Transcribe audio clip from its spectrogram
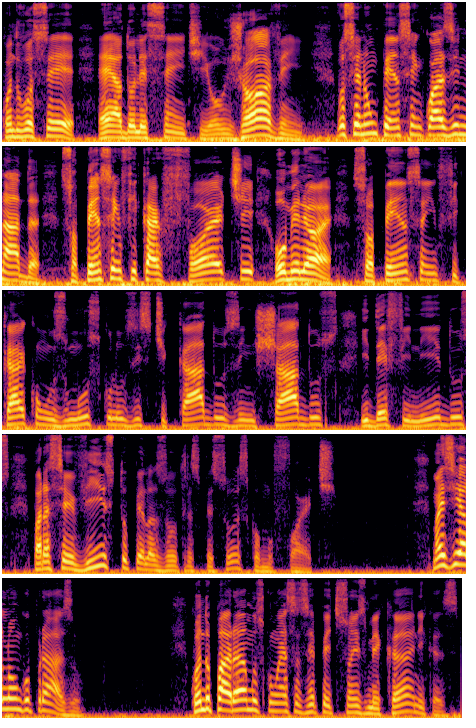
Quando você é adolescente ou jovem, você não pensa em quase nada, só pensa em ficar forte, ou melhor, só pensa em ficar com os músculos esticados, inchados e definidos para ser visto pelas outras pessoas como forte. Mas e a longo prazo? Quando paramos com essas repetições mecânicas,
